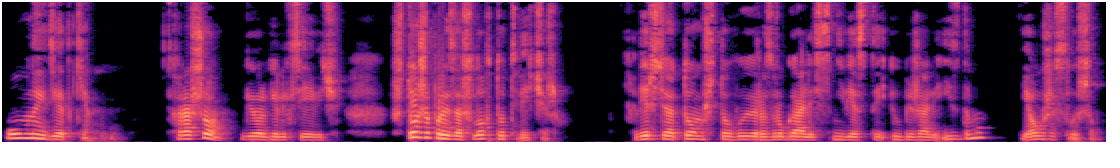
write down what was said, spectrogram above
Умные детки. Хорошо, Георгий Алексеевич. Что же произошло в тот вечер? Версию о том, что вы разругались с невестой и убежали из дому, я уже слышал.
